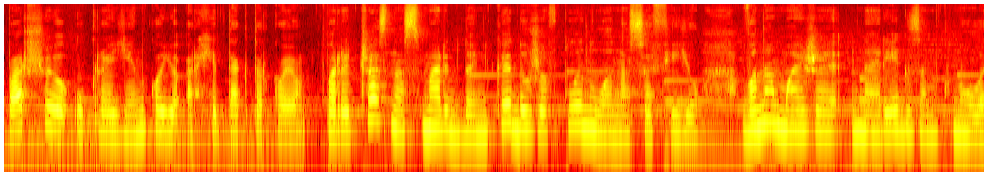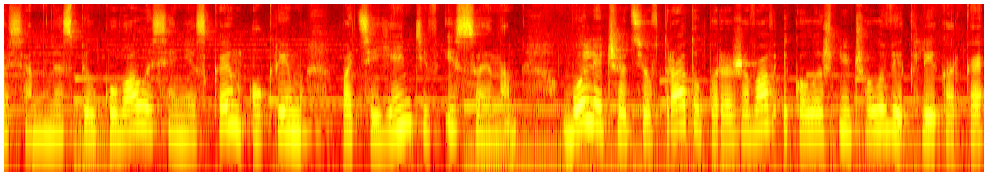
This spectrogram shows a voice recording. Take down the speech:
першою українкою-архітекторкою. Передчасна смерть доньки дуже вплинула на Софію. Вона майже на рік замкнулася, не спілкувалася ні з ким, окрім пацієнтів і сина. Боляче цю втрату переживав і колишній чоловік лікарки,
